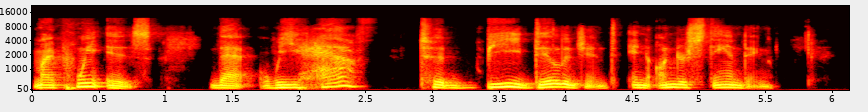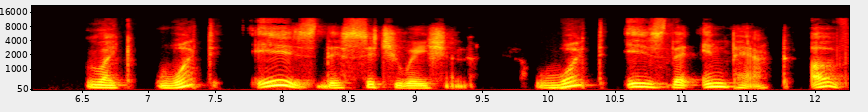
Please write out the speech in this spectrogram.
My point is that we have to be diligent in understanding like what is this situation what is the impact of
